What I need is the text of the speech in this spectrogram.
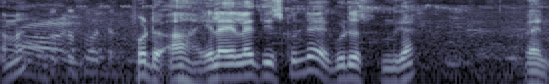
అమ్మ. ఫోటో. ఫోటో. ఇలా ఇలా తీసుకుంటే గుడి వస్తుందిగా. రండి.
